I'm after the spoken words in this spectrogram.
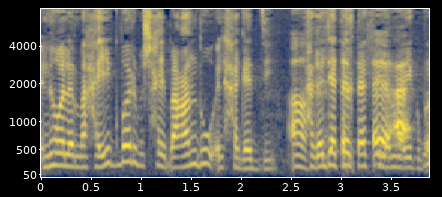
إن هو لما هيكبر مش هيبقى عنده الحاجات دي. آه. الحاجات دي هتختفي آه، لما آه، يكبر.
